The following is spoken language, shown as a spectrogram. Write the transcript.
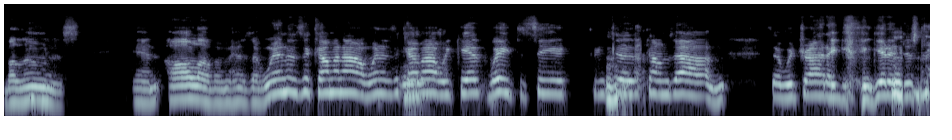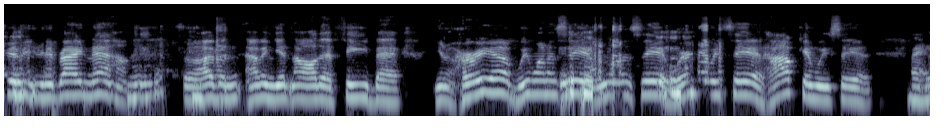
balloonists. And all of them has a, when is it coming out? When does it come out? We can't wait to see it until it comes out. And so we try to get it distributed right now. So I've been, I've been getting all that feedback. You know, hurry up. We want to see it. We want to see it. Where can we see it? How can we see it? Right.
